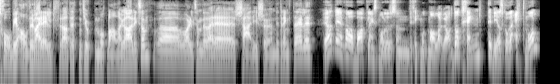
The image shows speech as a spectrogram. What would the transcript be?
Toby Alderweireld fra 13-14 mot Malaga, liksom? Var, var liksom det derre skjæret i sjøen de trengte, eller? Ja, det var baklengsmålet som de fikk mot Malaga. Da trengte de å skåre ett mål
